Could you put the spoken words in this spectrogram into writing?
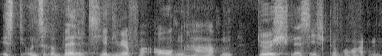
ist unsere Welt hier, die wir vor Augen haben, durchlässig geworden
